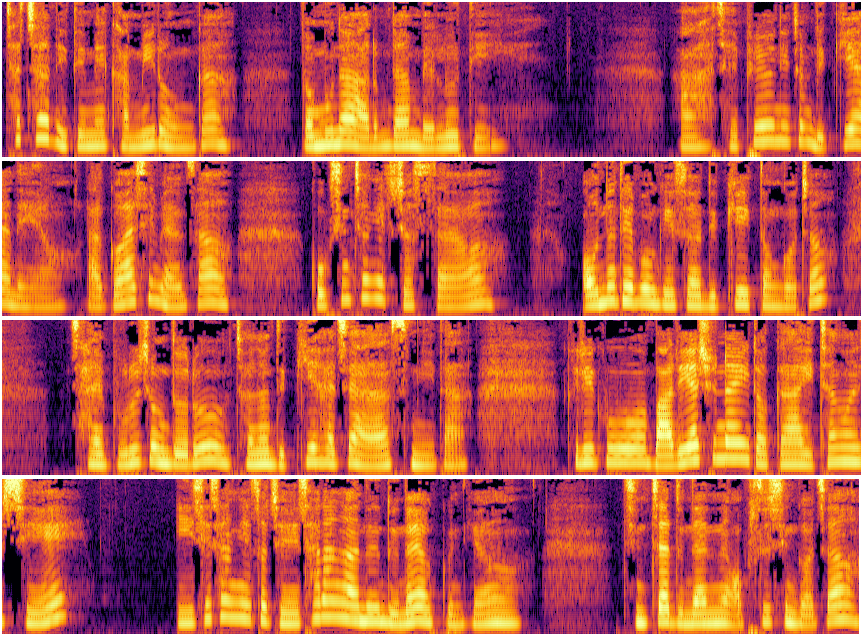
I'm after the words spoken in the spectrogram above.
차차 리듬의 감미로움과 너무나 아름다운 멜로디. 아, 제 표현이 좀 느끼하네요. 라고 하시면서 곡 신청해 주셨어요. 어느 대목에서 느끼했던 거죠? 잘 모를 정도로 전혀 느끼하지 않았습니다. 그리고 마리아 슈나이더가 이창원 씨의 이 세상에서 제일 사랑하는 누나였군요. 진짜 누나는 없으신 거죠?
